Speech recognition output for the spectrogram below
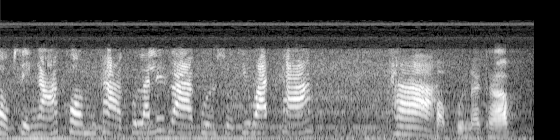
16 สิงหาคมค่ะ คุณลลิตาคุณสุทธิวัฒน์คะค่ะ ขอบคุณนะครับ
